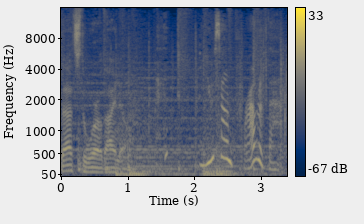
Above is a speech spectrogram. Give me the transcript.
That's the world I know. You sound proud of that.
